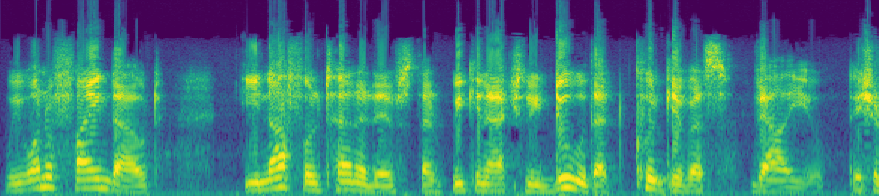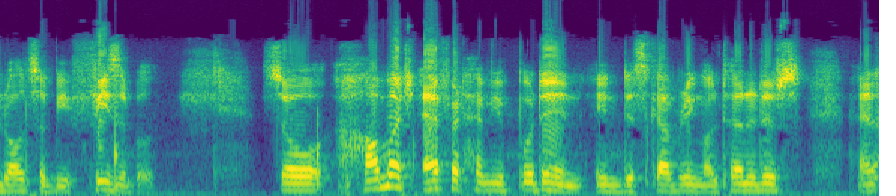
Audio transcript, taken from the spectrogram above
We want to find out enough alternatives that we can actually do that could give us value. They should also be feasible. So how much effort have you put in in discovering alternatives and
